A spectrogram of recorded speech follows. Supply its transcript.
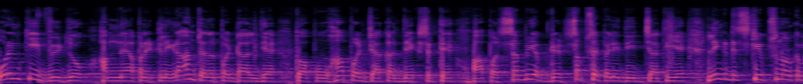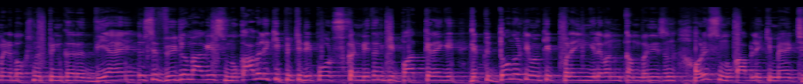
और इनकी वीडियो हमने अपने टेलीग्राम चैनल पर डाल दिया है तो आप वहाँ पर जाकर देख सकते हैं। वहाँ पर सभी अपडेट सबसे पहले दी जाती है। लिंक डिस्क्रिप्शन और कमेंट बॉक्स में पिन कर दिया है। तो इस वीडियो में आगे इस मुकाबले की पिच रिपोर्ट्स, कंडीशन की बात करेंगे, जबकि दोनों टीमों की प्लेइंग इलेवन कॉम्बिनेशन और इस मुकाबले की मैच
